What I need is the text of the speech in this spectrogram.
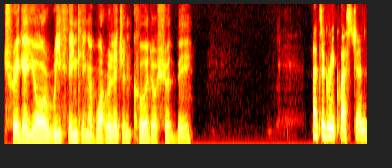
trigger your rethinking of what religion could or should be? That's a great question.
